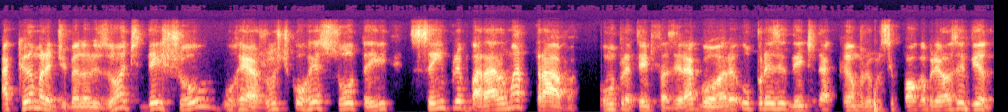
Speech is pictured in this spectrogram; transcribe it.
A Câmara de Belo Horizonte deixou o reajuste correr solto aí, sem preparar uma trava, como pretende fazer agora o presidente da Câmara Municipal, Gabriel Azevedo,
